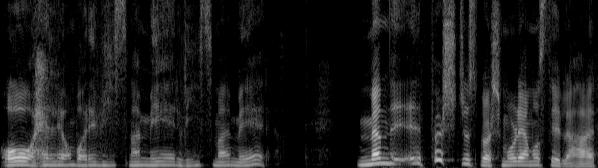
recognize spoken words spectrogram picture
Å, Hellige Ånd, bare vis meg mer, vis meg mer. Men første spørsmål jeg må stille her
